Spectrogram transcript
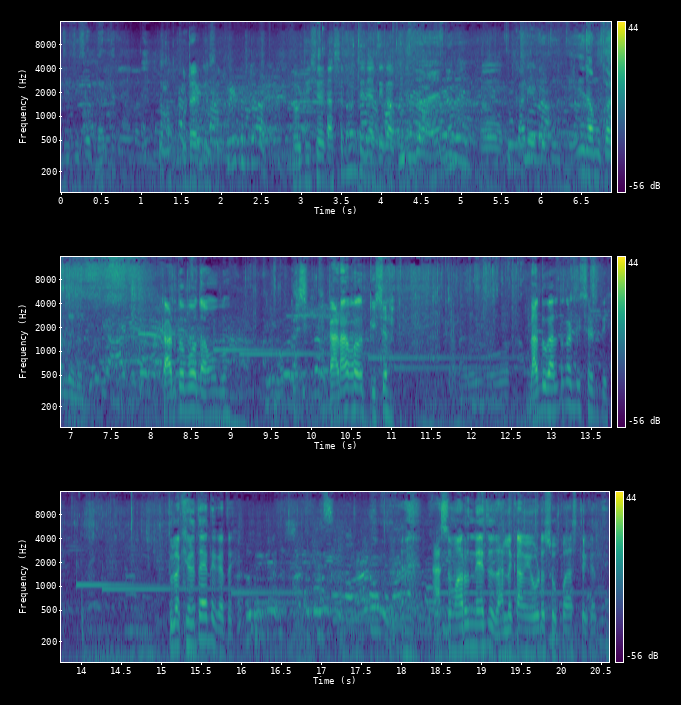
टी शर्ट हो टी शर्ट असेल ना त्याच्यात हे. रमकार झाले काढतो भाऊ दामू भाऊ. काढा भाऊ टी शर्ट. दादू घालतो का टी शर्ट ते? तुला खेळता येते का ते? असं मारून द्यायचं झालं काम एवढं सोपं असते का ते?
